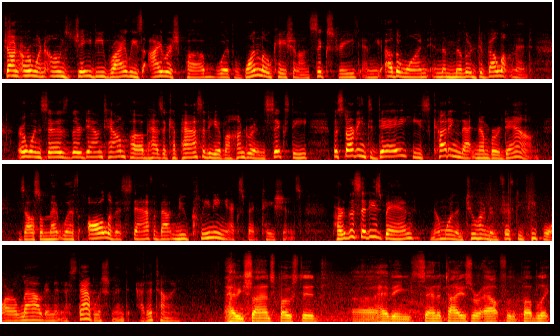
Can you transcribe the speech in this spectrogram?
John Erwin owns J.D. Riley's Irish Pub with one location on 6th Street and the other one in the Mueller development. Erwin says their downtown pub has a capacity of 160, but starting today, he's cutting that number down. He's also met with all of his staff about new cleaning expectations. Part of the city's ban, no more than 250 people are allowed in an establishment at a time. Having signs posted, uh, having sanitizer out for the public,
